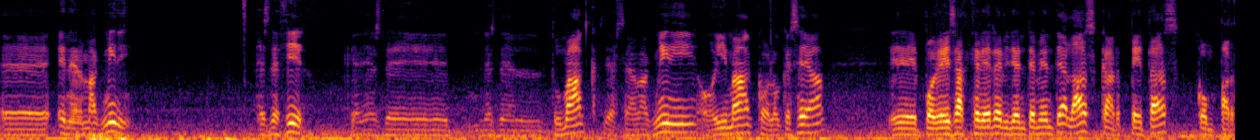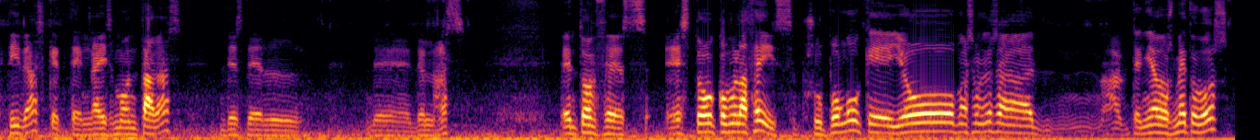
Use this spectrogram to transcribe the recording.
eh, en el Mac Mini. Es decir, que desde desde el, tu Mac, ya sea Mac Mini o iMac o lo que sea, eh, podéis acceder evidentemente a las carpetas compartidas que tengáis montadas desde el NAS. Entonces, ¿esto cómo lo hacéis? Supongo que yo más o menos tenía dos métodos.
